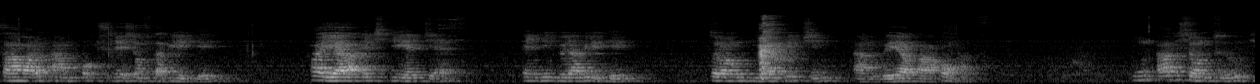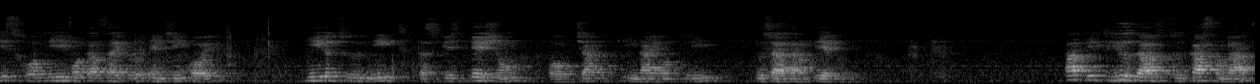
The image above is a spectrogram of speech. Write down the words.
thermal and oxidation stability, higher HTHS, engine durability, strong gear pitting, and wear performance. In addition to this 4T motorcycle engine oil, need to meet the specification of JASO T903 2011. Added users to customers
